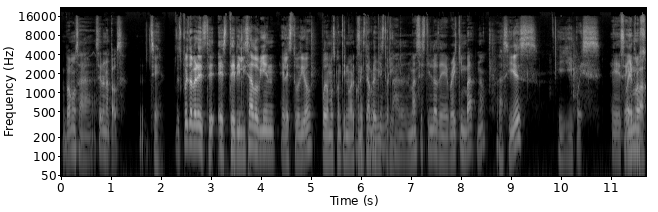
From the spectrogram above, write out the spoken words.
vamos a hacer una pausa. sí. Después de haber este, esterilizado bien el estudio, podemos continuar con esta breve historia. Al más estilo de Breaking Bad, ¿no? Así es. Y pues, Eh, seguimos,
